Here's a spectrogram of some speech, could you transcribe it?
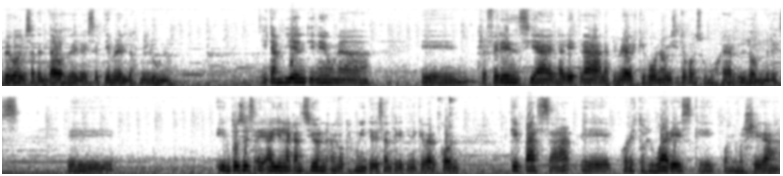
luego de los atentados de septiembre del 2001. Y también tiene una eh, referencia en la letra a la primera vez que Bono visitó con su mujer Londres. Eh, y entonces hay en la canción algo que es muy interesante que tiene que ver con qué pasa eh, con estos lugares que cuando uno llega,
